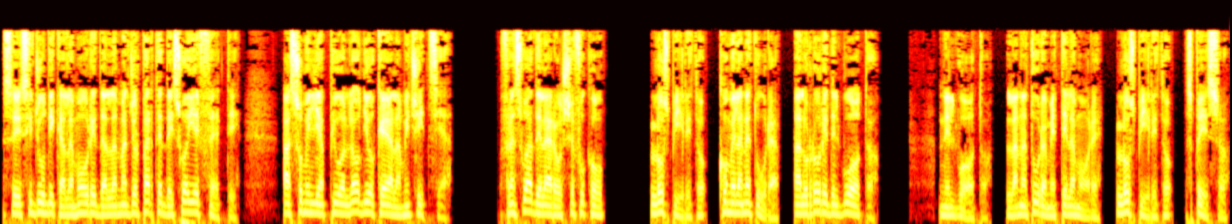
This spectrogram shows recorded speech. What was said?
Se si giudica l'amore dalla maggior parte dei suoi effetti, assomiglia più all'odio che all'amicizia. François de la Rochefoucauld. Lo spirito, come la natura, ha l'orrore del vuoto. Nel vuoto, la natura mette l'amore, lo spirito, spesso,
